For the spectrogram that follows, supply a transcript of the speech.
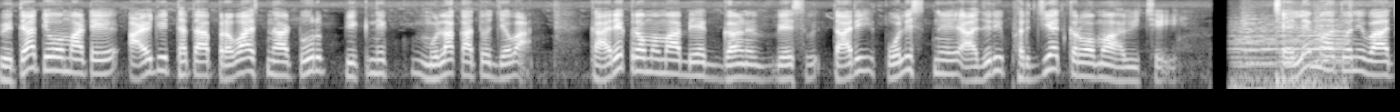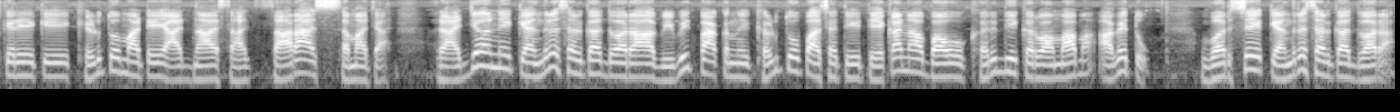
વિદ્યાર્થીઓ માટે આયોજિત થતા પ્રવાસના ટૂર પિકનિક મુલાકાતો જેવા કાર્યક્રમોમાં બે ગણ વેશધારી પોલીસને હાજરી ફરજિયાત કરવામાં આવી છે. છેલ્લે મહત્વની વાત કરીએ કે ખેડૂતો માટે આજના સારા સમાચાર. રાજ્ય અને કેન્દ્ર સરકાર દ્વારા વિવિધ પાકને ખેડૂતો પાસેથી ટેકાના ભાવો ખરીદી કરવામાં આવે તો વર્ષે કેન્દ્ર સરકાર દ્વારા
